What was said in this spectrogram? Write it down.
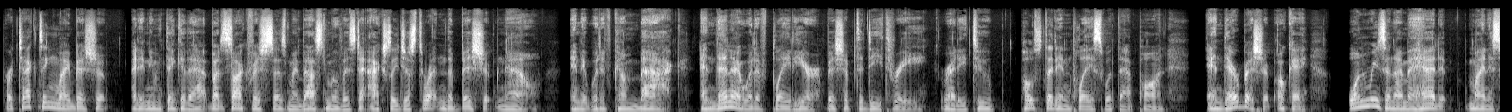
protecting my bishop, I didn't even think of that. But Stockfish says my best move is to actually just threaten the bishop now, and it would have come back. And then I would have played here, bishop to d3, ready to post it in place with that pawn. And their bishop, okay, One reason I'm ahead minus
